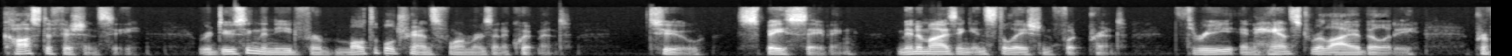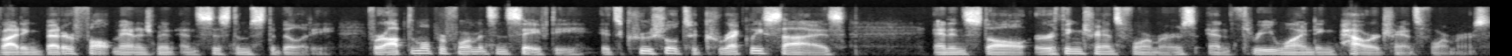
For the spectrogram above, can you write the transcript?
Cost efficiency, reducing the need for multiple transformers and equipment. 2. Space saving, minimizing installation footprint. 3. Enhanced reliability, providing better fault management and system stability. For optimal performance and safety, it's crucial to correctly size and install earthing transformers and three-winding power transformers.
